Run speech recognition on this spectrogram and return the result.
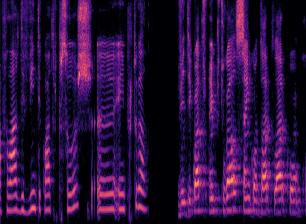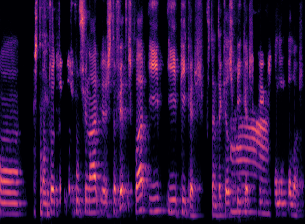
a falar de 24 pessoas uh, em Portugal. 24 em Portugal, sem contar, claro, com, com, com todos os funcionários, estafetas, claro, e, e pickers, portanto, aqueles ah. pickers que estão dentro da loja.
